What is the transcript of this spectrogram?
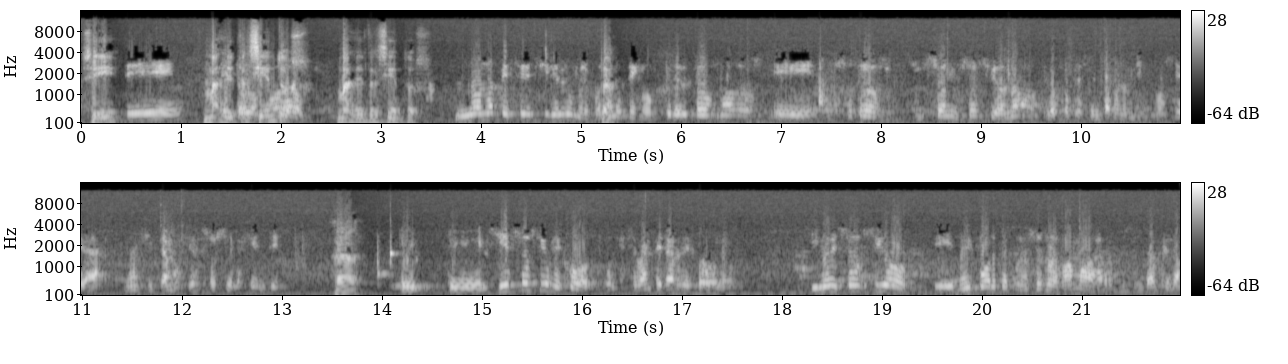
¿Sí? Este, ¿Más de, 300? más de 300. No, no te sé decir el número, porque no lo tengo, pero de todos modos, eh, a nosotros, si son socios o no, los representamos lo mismo, o sea, no necesitamos que asocie la gente. Ah. Este, si es socio, mejor, porque se va a enterar de todo si no es socio, eh, no importa, porque nosotros vamos a representar de la,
